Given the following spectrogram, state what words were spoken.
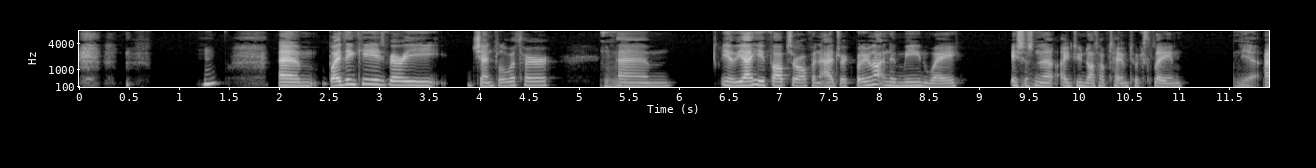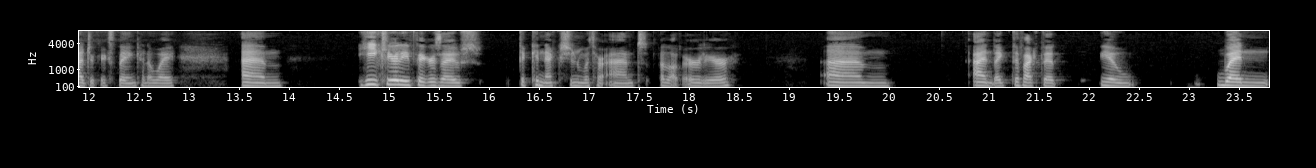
hmm? um but i think he is very gentle with her Mhm. um you know yeah he fobs her off in adric but not in a mean way it's just Mhm. in a i do not have time to explain yeah, Adric explain kind of way. Um, he clearly figures out the connection with her aunt a lot earlier. Um, and like the fact that you know when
